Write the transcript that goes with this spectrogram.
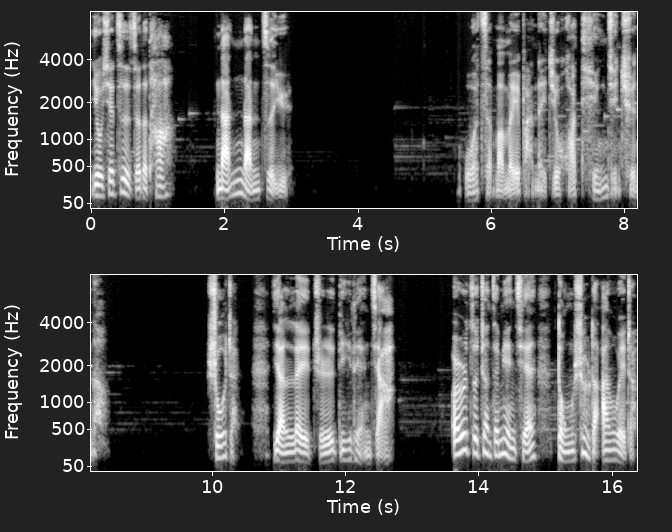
有些自责的他，喃喃自语：“我怎么没把那句话听进去呢？”说着，眼泪直滴脸颊。儿子站在面前，懂事的安慰着：“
